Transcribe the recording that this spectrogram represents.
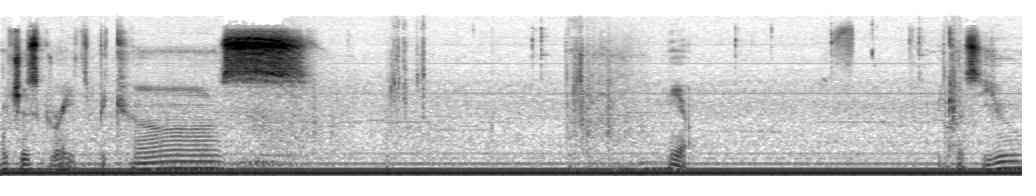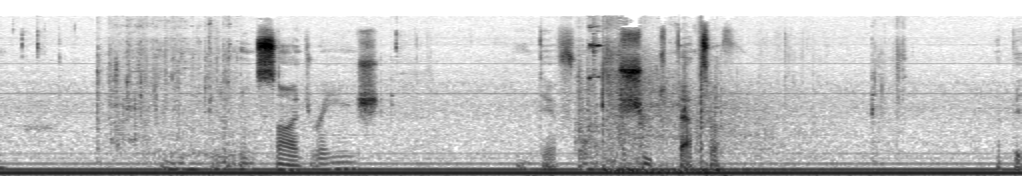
Which is great because yeah because you will be inside range and therefore shoot better. A bit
